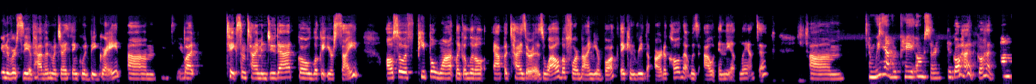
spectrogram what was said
University of Heaven, which I think would be great. Um, but take some time and do that. Go look at your site. Also, if people want like a little appetizer as well before buying your book, they can read the article that was out in the Atlantic. Um, and we have a page. Oh, I'm sorry. Go ahead. Go ahead. Um,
